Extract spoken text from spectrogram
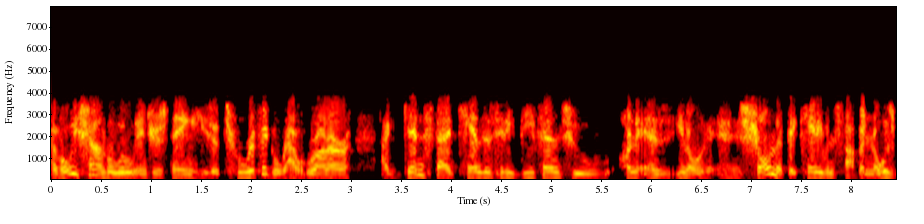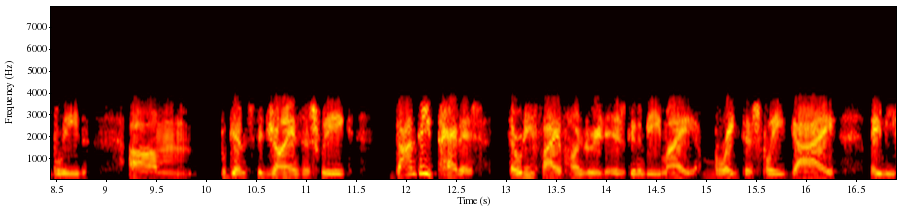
have always found a little interesting. He's a terrific route runner against that Kansas City defense who has, you know, has shown that they can't even stop a nosebleed um, against the Giants this week. Dante Pettis, 3,500 is going to be my break the slate guy. Maybe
